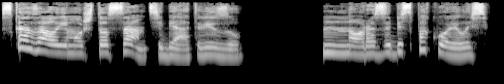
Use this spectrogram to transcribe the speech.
Сказал ему, что сам тебя отвезу. Нора забеспокоилась.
